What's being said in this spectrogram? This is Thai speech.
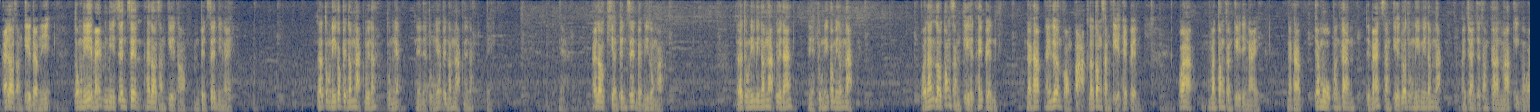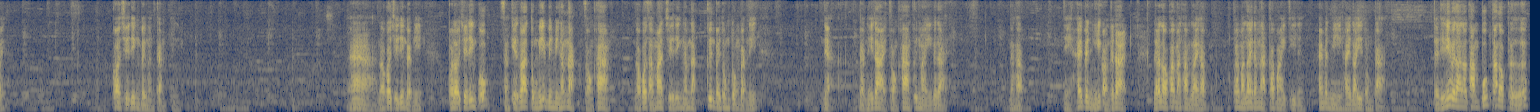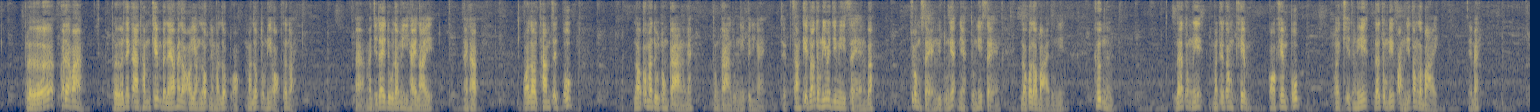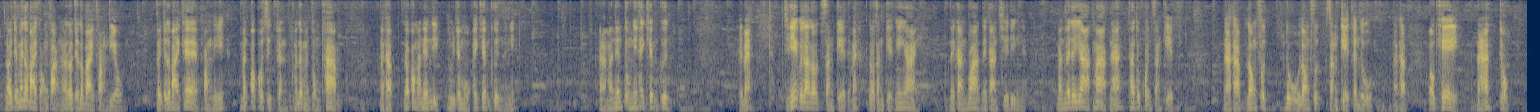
ให้เราสังเกตแบบนี้ ตรงนี้เห็นไหมมันมีเส้นๆให้เราสังเกตเอามันเป็นเส้นยังไง แล้วตรงนี้ก็เป็นน้ำหนักด้วยนะ ตรงเนี้ย เนี่ยตรงเนี้ยเป็นน้ำหนักเลยนะเนี่ยให้เราเขียนเป็นเส้นแบบนี้ลงมา แล้วตรงนี้มีน้ำหนักด้วยนะ เนี่ยตรงนี้ก็มีน้ำหนัก เพราะฉะนั้นเราต้องสังเกตให้เป็นนะครับ ในเรื่องของปากเราต้องสังเกตให้เป็น ว่ามันต้องสังเกตยังไงนะครับ จมูกเหมือนกันเห็นไหมสังเกตว่าตรงนี้มีน้ำหนัก อาจารย์จะทำการมาร์กิ้งเอาไว้ ก็เชดดิ้งไปเหมือนกัน อ่าเราก็เชดดิ้งแบบนี้พอเราเชดดิ้งปุ๊บสังเกตว่าตรงนี้มันมีน้ำหนักสองข้างเราก็สามารถเชดดิ้งน้ำหนักขึ้นไปตรงๆแบบนี้เนี่ยแบบนี้ได้สองข้างขึ้นมาอย่างนี้ก็ได้นะครับนี่ให้เป็นอย่างนี้ก่อนก็ได้ แล้วเราก็มาทำอะไรครับก็มาไล่น้ำหนักเข้ามาอีกทีหนึ่งให้มันมีไฮไลท์อยู่ตรงกลางแต่ทีนี้เวลาเราทำปุ๊บถ้าเราเผลอเผลอก็ได้ว่าเผลอในการทำเข้มไปแล้วให้เราเอายางลบเนี่ยมาลบออกมาลบตรงนี้ออกซะหน่อยอ่ามันจะได้ดูแล้วมีไฮไลท์นะครับพอเราทำเสร็จปุ๊บเราก็มาดูตรงกลางไหมตรงกลางตรงนี้เป็นยังไง สังเกตว่าตรงนี้มันจะมีแสงปะช่วงแสงอยู่ตรงเนี้ยเนี่ยตรงนี้แสงเราก็ระบายตรงนี้ครึ่งหนึ่ง แล้วตรงนี้มันก็ต้องเข้มพอเข้มปุ๊บมาขีดตรงนี้แล้วตรงนี้ฝั่งนี้ต้องระบายเห็นไหมเราจะไม่ระบายสองฝั่งนะเราจะระบายฝั่งเดียวเราจะระบายแค่ฝั่งนี้มันออปโปสิตกันเขาเรียกมันตรงข้ามนะครับแล้วก็มาเน้นอีกดูจมูกให้เข้มขึ้นอย่างนี้อ่ามาเน้นตรงนี้ให้เข้มขึ้นเห็นไหมทีนี้เวลาเราสังเกตเห็นไหมเราสังเกตง่ายๆ ในการวาดในการเชดดิ้งเนี่ยมันไม่ได้ยากมากนะ ถ้าทุกคนสังเกตนะครับลองฝึกดูลองฝึกสังเกตกันดูนะครับโอเคนะจบ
